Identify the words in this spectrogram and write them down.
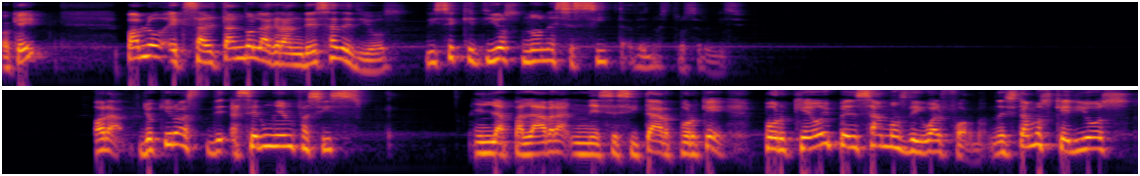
¿Ok? Pablo, exaltando la grandeza de Dios, dice que Dios no necesita de nuestro servicio. Ahora, yo quiero hacer un énfasis en la palabra necesitar. ¿Por qué? Porque hoy pensamos de igual forma. Necesitamos que Dios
